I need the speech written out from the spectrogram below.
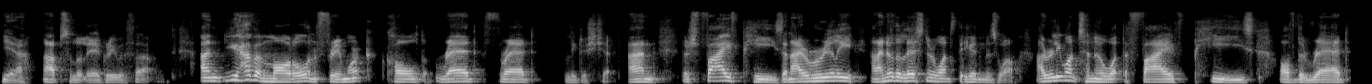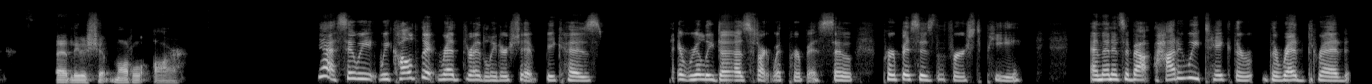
Yeah, absolutely agree with that. And you have a model and framework called Red Thread leadership. And there's five P's. And I really, and I know the listener wants to hear them as well. I really want to know what the five P's of the red thread leadership model are. Yeah. So we we called it red thread leadership because it really does start with purpose. So purpose is the first P. And then it's about how do we take the the red thread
